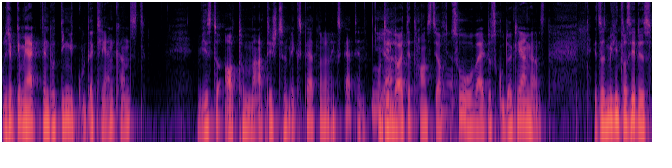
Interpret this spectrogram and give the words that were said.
Und ich habe gemerkt, wenn du Dinge gut erklären kannst, wirst du automatisch zu einem Experten oder einer Expertin. Und ja. die Leute trauen es dir auch ja. zu, weil du es gut erklären kannst. Jetzt, was mich interessiert ist,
